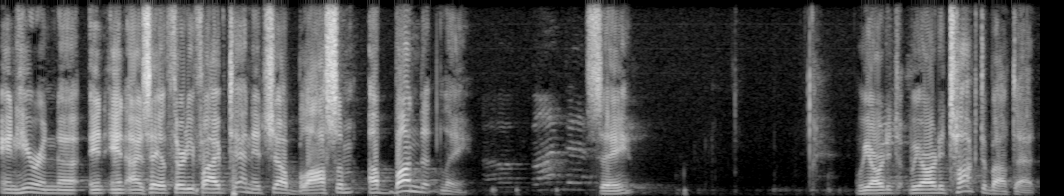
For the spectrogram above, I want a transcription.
And here in, uh, in, in Isaiah 35 10, it shall blossom abundantly. Abundant. See? We already, we already talked about that.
